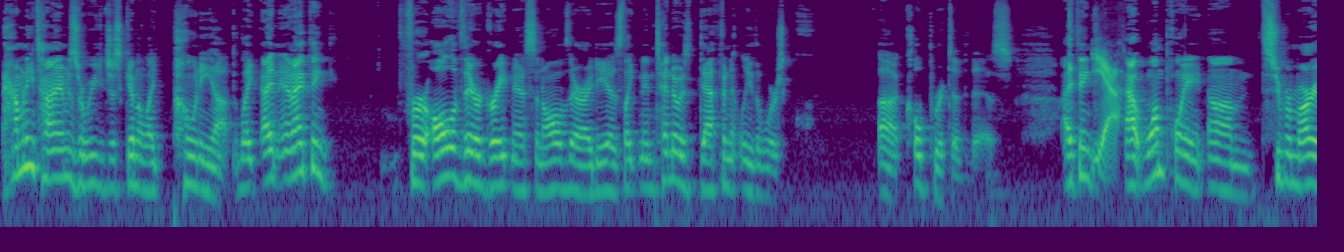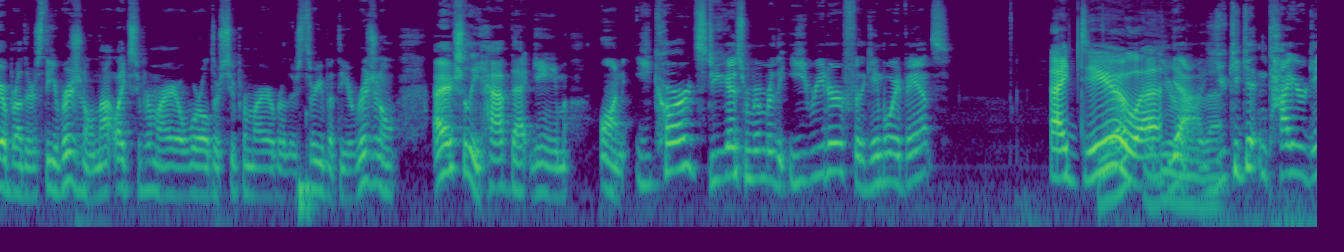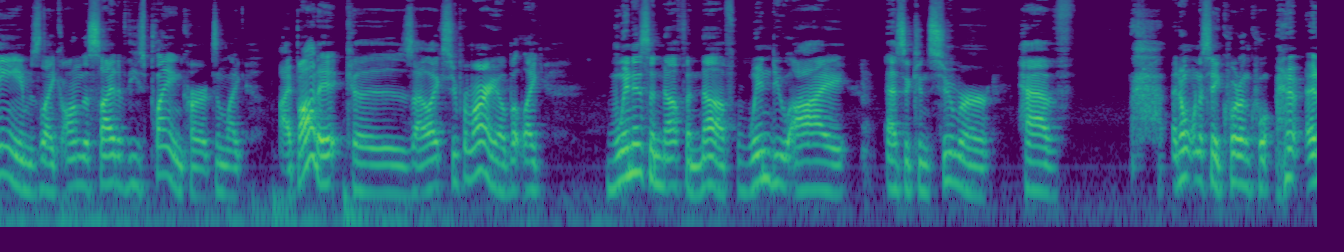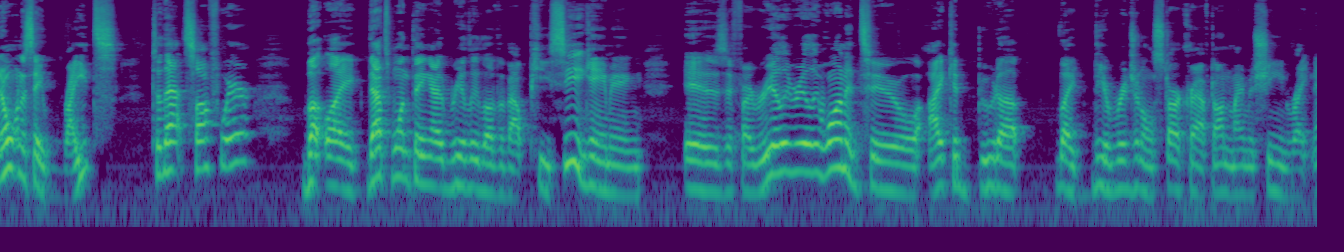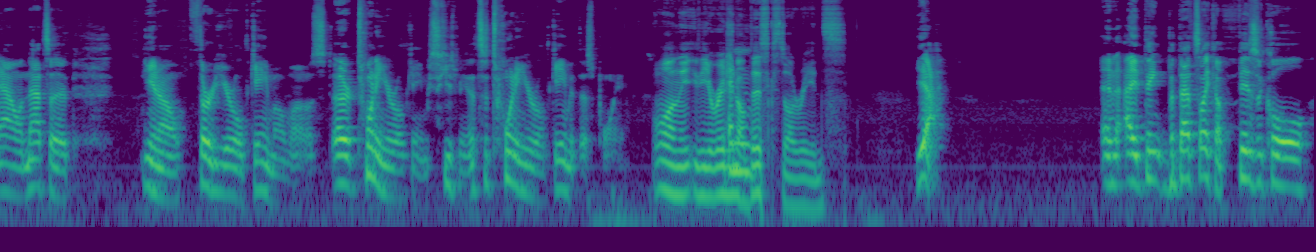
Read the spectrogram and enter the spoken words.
how many times are we just gonna like pony up? Like and, and i think for all of their greatness and all of their ideas, like Nintendo is definitely the worst uh, culprit of this. I think Yeah. at one point, um, Super Mario Brothers, the original, not like Super Mario World or Super Mario Brothers 3, but the original, I actually have that game on e cards. Do you guys remember the e reader for the Game Boy Advance? I do. Yep, I uh, do yeah, that. you could get entire games like on the side of these playing cards, and like I bought it because I like Super Mario, but like when is enough enough? When do I, as a consumer, have I don't want to say quote unquote I don't want to say rights to that software, but like that's one thing I really love about PC gaming is if I really really wanted to, I could boot up like the original StarCraft on my machine right now and that's a you know, 30 year old game almost. Or 20 year old game, excuse me. It's a 20 year old game at this point. Well, and the, the original And- disc still reads. Yeah. And I think, but that's like a physical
